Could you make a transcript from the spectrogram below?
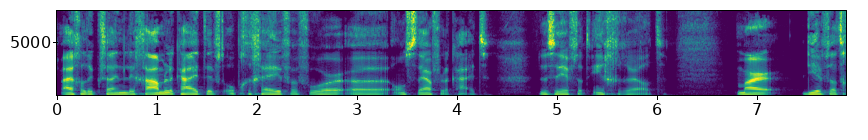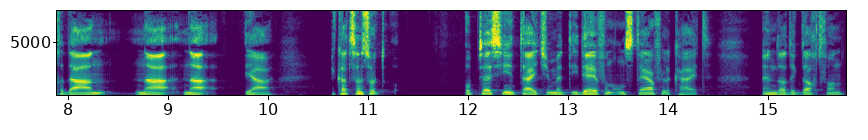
eigenlijk zijn lichamelijkheid heeft opgegeven voor eh, onsterfelijkheid. Dus hij heeft dat ingeruild. Maar die heeft dat gedaan na, na ja, ik had zo'n soort obsessie een tijdje met het idee van onsterfelijkheid. En dat ik dacht van,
